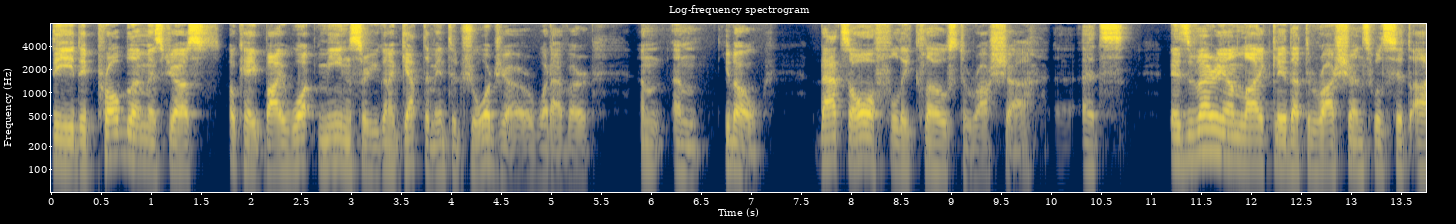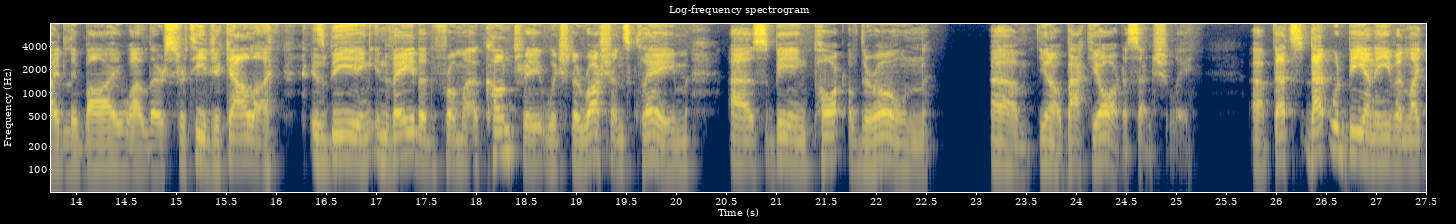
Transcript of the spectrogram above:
the the problem is just okay. By what means are you going to get them into Georgia or whatever? And and you know, that's awfully close to Russia. Uh, it's it's very unlikely that the Russians will sit idly by while their strategic ally is being invaded from a country which the Russians claim as being part of their own um, you know, backyard essentially. Uh, that's that would be an even like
